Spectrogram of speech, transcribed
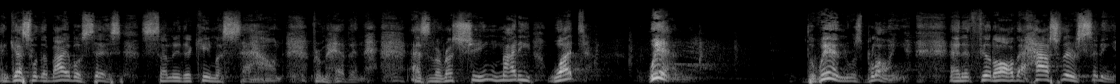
And guess what the Bible says? Suddenly there came a sound from heaven as of a rushing mighty what? Wind. the wind was blowing, and it filled all the house they were sitting.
